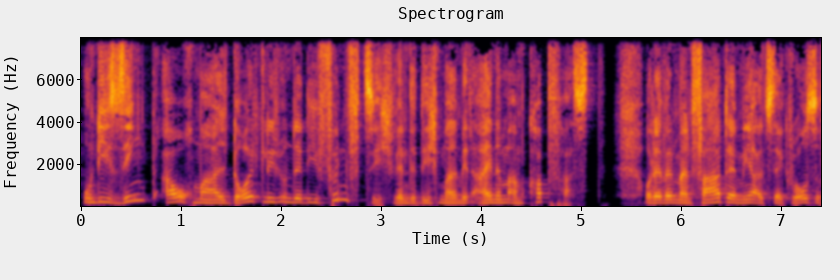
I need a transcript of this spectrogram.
Und die sinkt auch mal deutlich unter die 50, wenn du dich mal mit einem am Kopf hast. Oder wenn mein Vater mir als der große,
